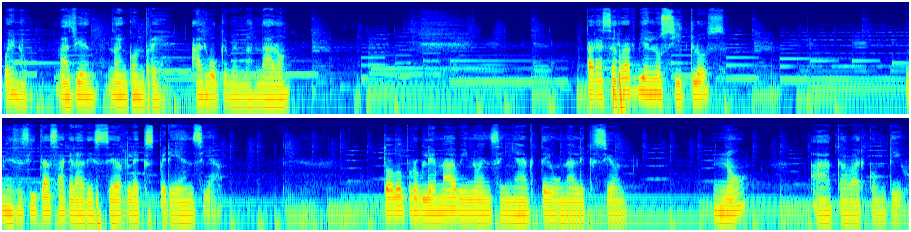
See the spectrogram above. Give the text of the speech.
Bueno, más bien no encontré, algo que me mandaron para cerrar bien los ciclos, necesitas agradecer la experiencia. Todo problema vino a enseñarte una lección, no a acabar contigo.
